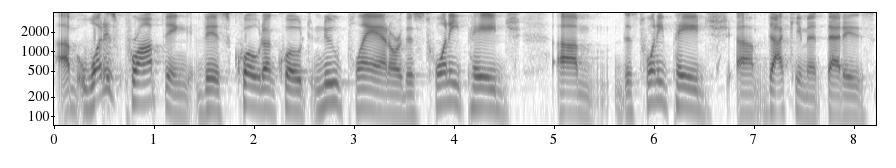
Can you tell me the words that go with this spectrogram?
Um, what is prompting this quote unquote new plan or this 20 page um, this 20 page um, document that is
